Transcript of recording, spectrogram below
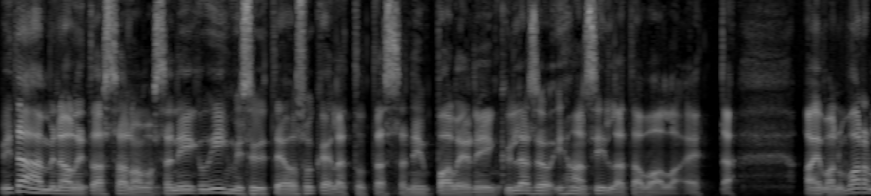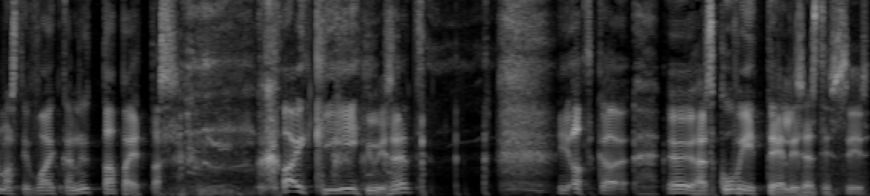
Mitähän minä olin taas sanomassa? Niin kuin ihmisyyteen on sukellettu tässä niin paljon, niin kyllä se on ihan sillä tavalla, että aivan varmasti vaikka nyt tapettaisiin kaikki ihmiset, jotka öyhäs kuvitteellisesti siis.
